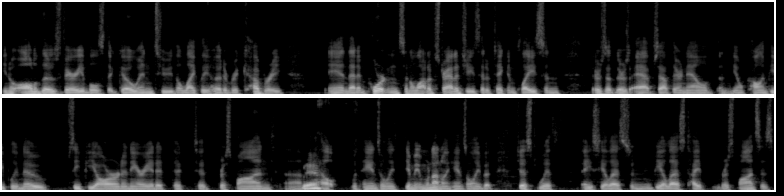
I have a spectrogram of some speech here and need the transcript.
You know all of those variables that go into the likelihood of recovery and that importance and a lot of strategies that have taken place. And there's a, there's apps out there now you know calling people who know CPR in an area to, to, to respond um, yeah. to help with hands only I mean well not only hands only but just with ACLS and BLS type responses.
